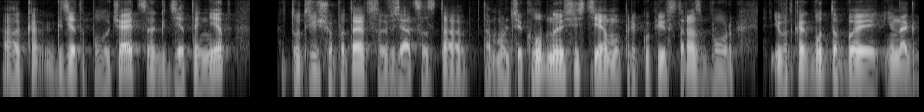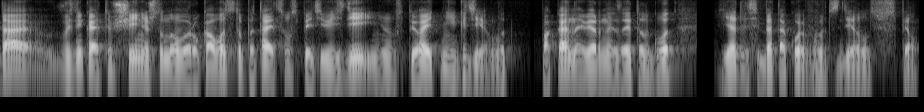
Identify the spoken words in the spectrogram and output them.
а, где-то получается, где-то нет. Тут еще пытаются взяться за там, мультиклубную систему, прикупив Страсбур. И вот как будто бы иногда возникает ощущение, что новое руководство пытается успеть и везде, и не успевает нигде. Вот пока, наверное, за этот год я для себя такой вывод сделать успел.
